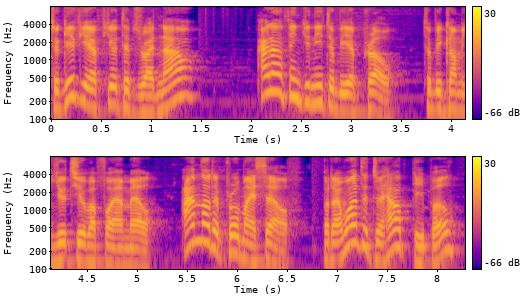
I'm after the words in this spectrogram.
To give you a few tips right now, I don't think you need to be a pro to become a YouTuber for ML. I'm not a pro myself, but I wanted to help people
